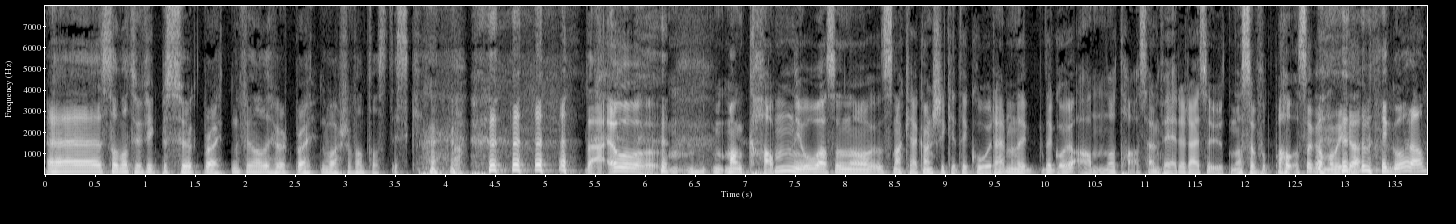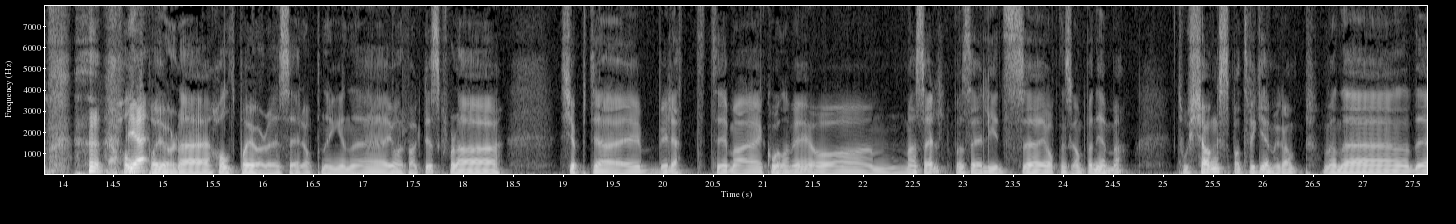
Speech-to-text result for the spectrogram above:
Eh, sånn at hun fikk besøkt Brighton, for hun hadde hørt Brighton var så fantastisk. Det er jo Man kan jo, altså nå snakker jeg kanskje ikke til kor her, men det, det går jo an å ta seg en feriereise uten å se fotball også, kan man ikke det? det går an. Jeg holdt, på å gjøre det, holdt på å gjøre det i serieåpningen eh, i år, faktisk. For da kjøpte jeg billett til meg, kona mi og mm, meg selv for å se Leeds eh, i åpningskampen hjemme. Tok sjans på at vi fikk hjemmekamp, men uh, det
